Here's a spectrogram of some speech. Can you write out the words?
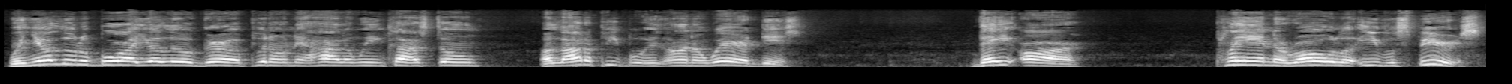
When your little boy, your little girl put on that Halloween costume, a lot of people is unaware of this. They are playing the role of evil spirits.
